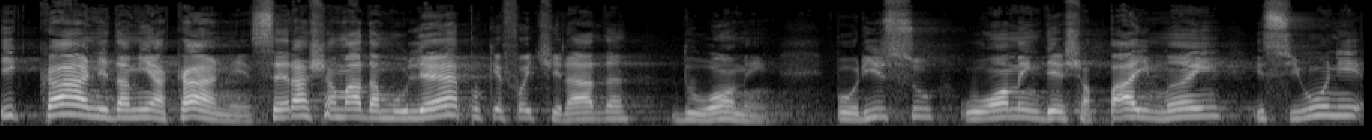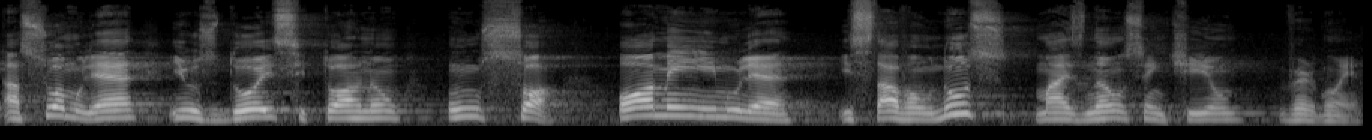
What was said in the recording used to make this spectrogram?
e carne da minha carne. Será chamada mulher porque foi tirada do homem. Por isso, o homem deixa pai e mãe e se une à sua mulher, e os dois se tornam um só. Homem e mulher estavam nus, mas não sentiam vergonha.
